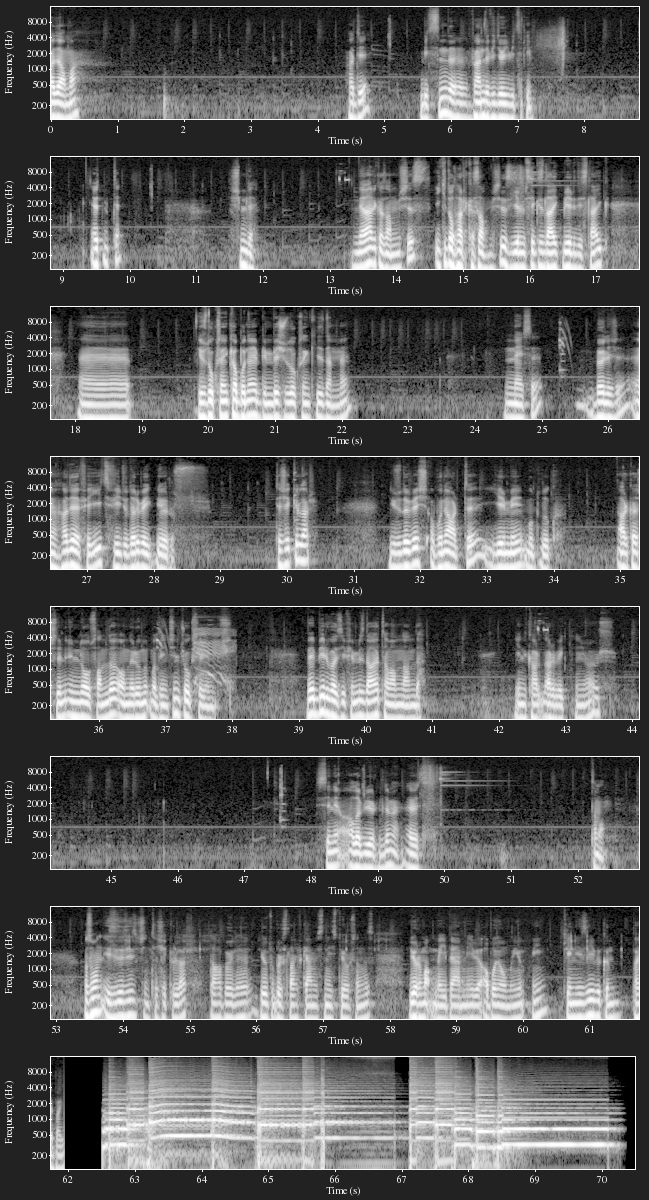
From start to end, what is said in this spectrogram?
Hadi ama. Hadi. Bitsin de ben de videoyu bitireyim. Evet bitti. Şimdi. Neler kazanmışız? 2 dolar kazanmışız. 28 like, 1 dislike. Ee, 192 abone, 1592 izlenme. Neyse. Böylece. E, hadi Efe Yiğit videoları bekliyoruz. Teşekkürler. %5 abone arttı. 20 mutluluk. Arkadaşların ünlü olsan da onları unutmadığın için çok sevinmiş. Ve bir vazifemiz daha tamamlandı. Yeni kartlar bekleniyor. Seni alabiliyorum değil mi? Evet. Tamam. O zaman izlediğiniz için teşekkürler. Daha böyle YouTubers Life gelmesini istiyorsanız yorum atmayı, beğenmeyi ve abone olmayı unutmayın. Kendinize iyi bakın. Bay bay.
